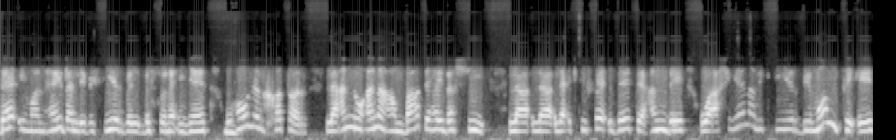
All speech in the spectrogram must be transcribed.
دائما هيدا اللي بيصير بالثنائيات. وهون الخطر لأنه أنا عم بعطي هيدا الشيء لاكتفاء ذاتي عندي. واحيانا كثير بمنطقي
